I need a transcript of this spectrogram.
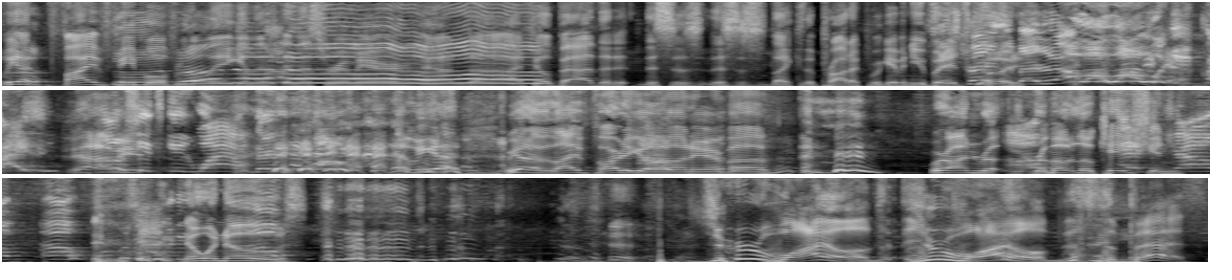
we got five people from the league in this in this room here, and uh, I feel bad that it, this is this is like the product we're giving you, but it's, good. baby. Oh, whoa, whoa, we're getting crazy. Yeah, I mean- shit's getting wild, baby. we got we got a live party going on here, Bob. We're on re- remote location. no one knows. You're wild. You're wild. This is the best.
